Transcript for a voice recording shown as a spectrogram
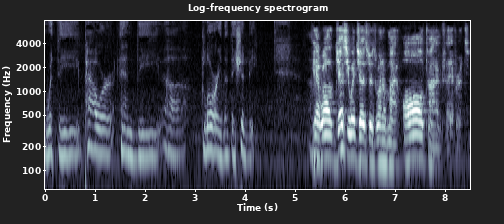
with the power and the uh, glory that they should be. Yeah, well, Jesse Winchester is one of my all-time favorites,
